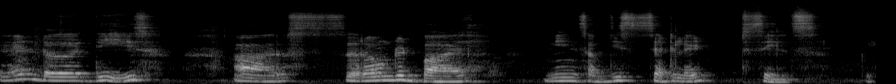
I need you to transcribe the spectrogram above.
and uh, these are surrounded by means of these satellite cells. Okay.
